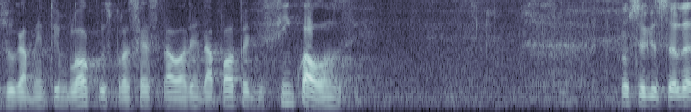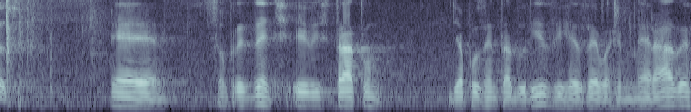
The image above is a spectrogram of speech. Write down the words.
julgamento em bloco os processos da ordem da pauta de 5 a 11. Prossiga, Excelência. É, senhor presidente, eles tratam de aposentadorias e reserva remunerada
